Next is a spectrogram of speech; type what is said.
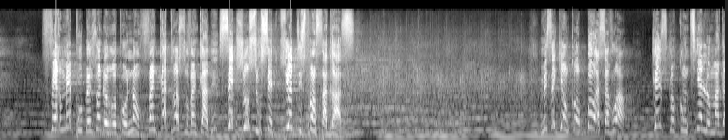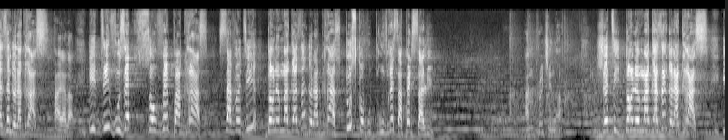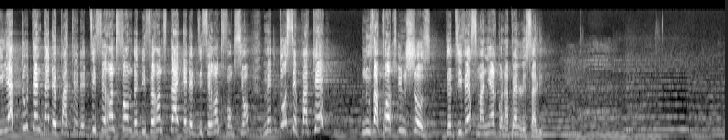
Fermé pour besoin de repos. Non, 24 heures sur 24, 7 jours sur 7, Dieu dispense sa grâce. Mais ce qui est encore beau à savoir, qu'est-ce que contient le magasin de la grâce? Ah Il dit, vous êtes sauvés par grâce. Ça veut dire, dans le magasin de la grâce, tout ce que vous trouverez s'appelle salut. I'm preaching now. Je dis, dans le magasin de la grâce, il y a tout un tas de paquets de différentes formes, de différentes tailles et de différentes fonctions. Mais tous ces paquets nous apportent une chose de diverses manières qu'on appelle le salut.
